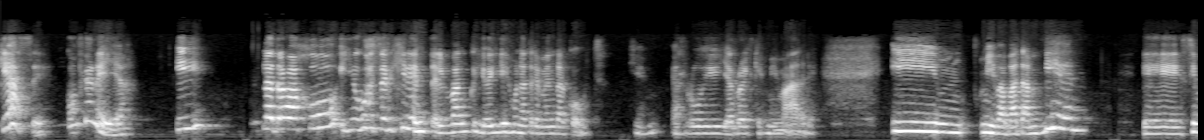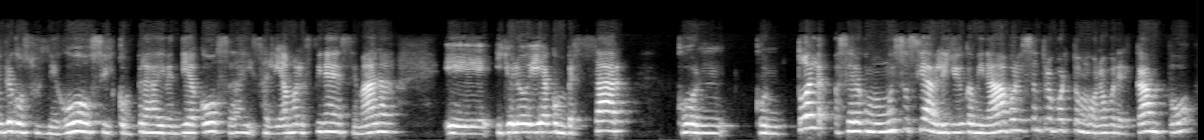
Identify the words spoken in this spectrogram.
¿qué hace? Confío en ella. Y la trabajó y llegó a ser gerente del banco y hoy es una tremenda coach. Es Rudy Villarroel, que es mi madre. Y mm, mi papá también, eh, siempre con sus negocios, compraba y vendía cosas, y salíamos los fines de semana, eh, y yo lo veía conversar con, con toda la, o sea, era como muy sociable, yo caminaba por el centro de Puerto Mono, por el campo,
